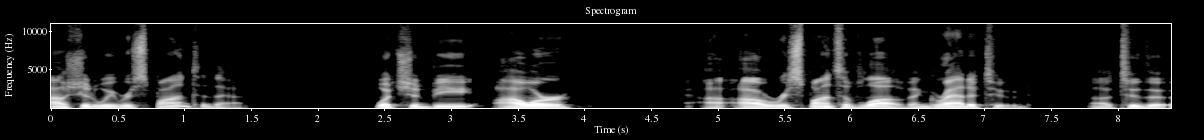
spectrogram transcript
how should we respond to that what should be our uh, our response of love and gratitude uh, to the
